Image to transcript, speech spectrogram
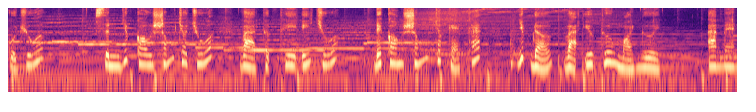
của chúa. Xin giúp con sống cho chúa và thực thi ý chúa, để con sống cho kẻ khác, giúp đỡ và yêu thương mọi người. Amen.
